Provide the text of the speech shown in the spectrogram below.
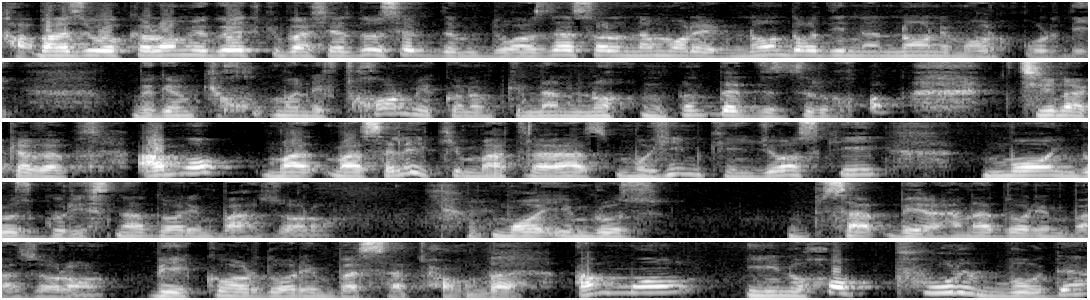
خب. بعضی وکلا می‌گوید که بشر دو سال 12 سال نه ما نان دادی نه نان ما خوردی. میگم که خوب من افتخار می‌کنم که نه نان در دسترخوان چی نکردم؟ اما مسئله که مطرح است مهم که اینجاست که ما امروز گریسنه داریم بازارا ما امروز برهنه داریم بازاران بیکار داریم به ها. بله. اما اینها پول بوده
